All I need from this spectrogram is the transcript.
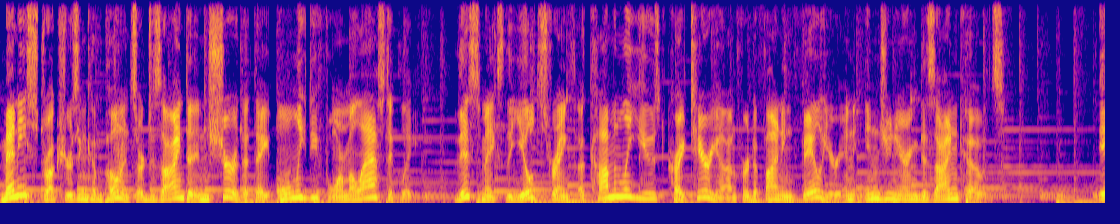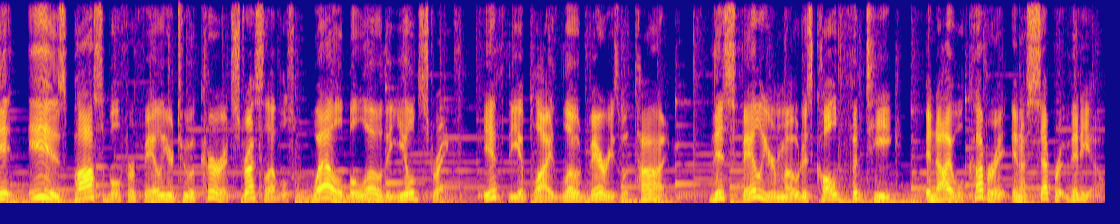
Many structures and components are designed to ensure that they only deform elastically. This makes the yield strength a commonly used criterion for defining failure in engineering design codes. It is possible for failure to occur at stress levels well below the yield strength if the applied load varies with time. This failure mode is called fatigue, and I will cover it in a separate video.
